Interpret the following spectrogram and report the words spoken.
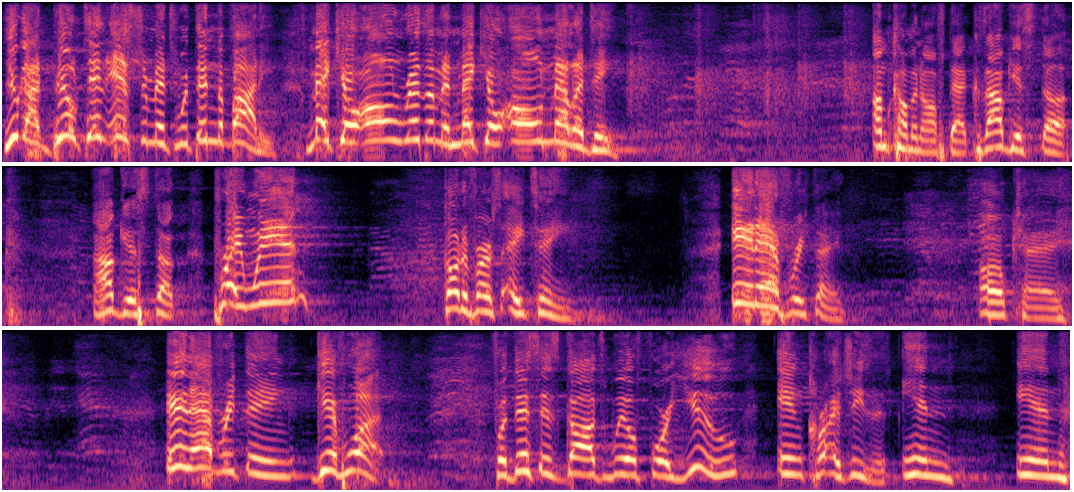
You got built in instruments within the body. Make your own rhythm and make your own melody. I'm coming off that because I'll get stuck. I'll get stuck. Pray when? Go to verse 18. In everything. Okay. In everything, give what? For this is God's will for you in Christ Jesus. In in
